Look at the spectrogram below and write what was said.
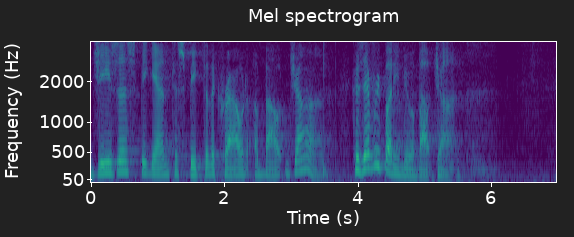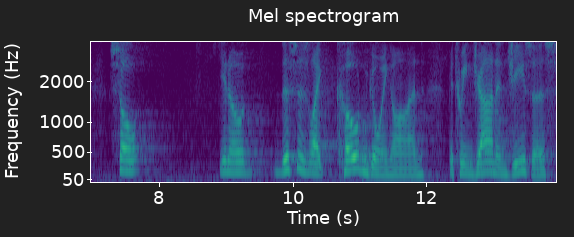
Jesus began to speak to the crowd about John because everybody knew about John. So, you know, this is like code going on between John and Jesus.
